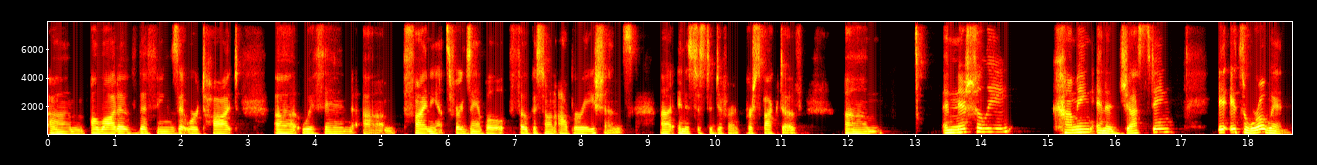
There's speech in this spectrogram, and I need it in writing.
Um, a lot of the things that were taught uh, within um, finance, for example, focused on operations, uh, and it's just a different perspective. Um, initially, coming and adjusting, it, it's a whirlwind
